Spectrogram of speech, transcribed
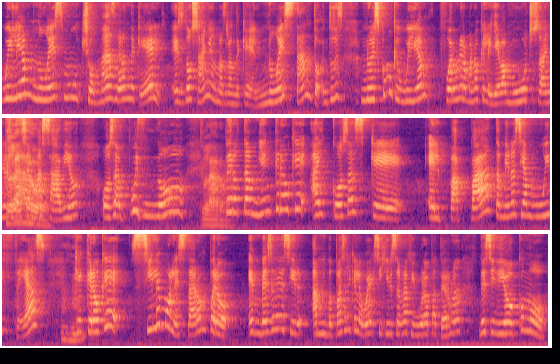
William no es mucho más grande que él, es dos años más grande que él, no es tanto. Entonces, no es como que William fuera un hermano que le lleva muchos años y le hace Claro. más sabio. O sea, pues no. claro. Pero también creo que hay cosas que el papá también hacía muy feas, que creo que sí le molestaron, pero en vez de decir, a mi papá es el que le voy a exigir ser la figura paterna, decidió como,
